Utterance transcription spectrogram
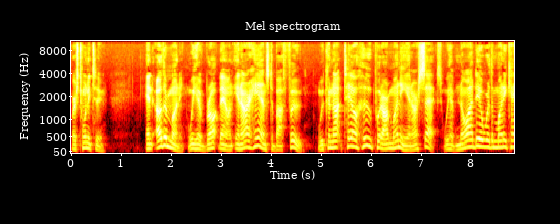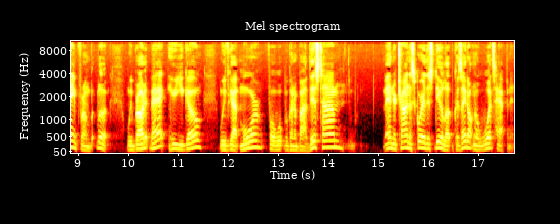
Verse 22 And other money we have brought down in our hands to buy food. We could not tell who put our money in our sacks. We have no idea where the money came from, but look, we brought it back. Here you go. We've got more for what we're going to buy this time. Man, they're trying to square this deal up because they don't know what's happening.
